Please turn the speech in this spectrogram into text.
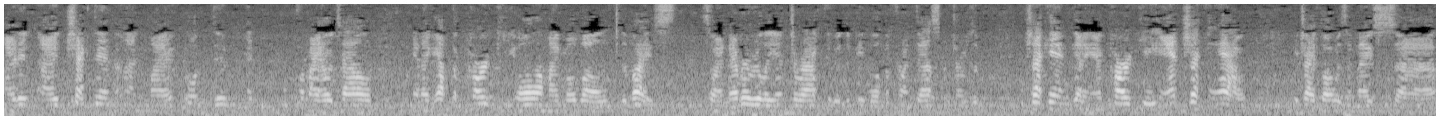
I didn't. I checked in on my for my hotel, and I got the card key all on my mobile device. So I never really interacted with the people at the front desk in terms of check-in, getting a card key, and checking out, which I thought was a nice, uh,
